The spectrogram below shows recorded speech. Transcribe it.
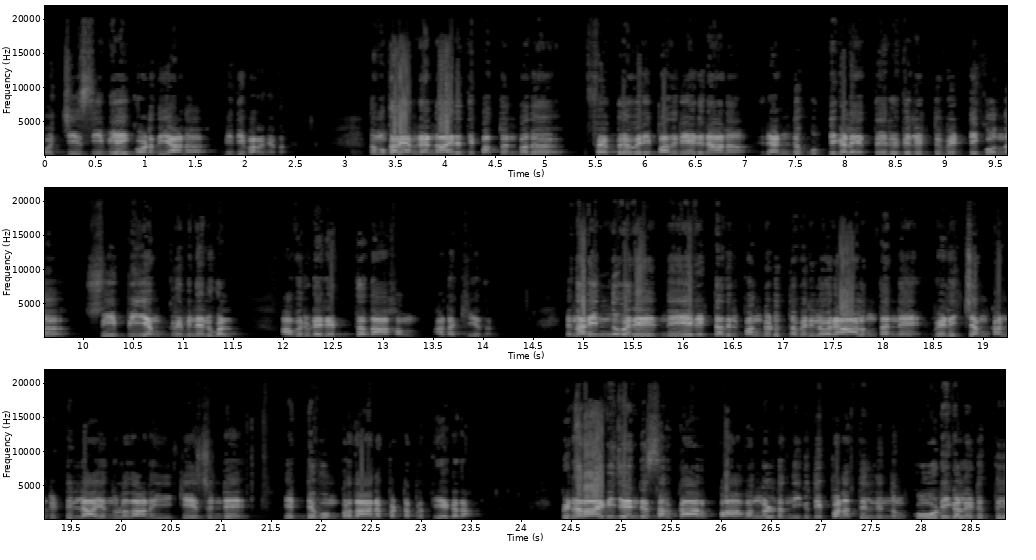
കൊച്ചി സി ബി ഐ കോടതിയാണ് വിധി പറഞ്ഞത്. നമുക്കറിയാം രണ്ടായിരത്തി പത്തൊൻപത് ഫെബ്രുവരി പതിനേഴിനാണ് രണ്ട് കുട്ടികളെ തെരുവിലിട്ട് വെട്ടിക്കൊന്ന് സി പി എം ക്രിമിനലുകൾ അവരുടെ രക്തദാഹം അടക്കിയത്. എന്നാൽ ഇന്നുവരെ നേരിട്ടതിൽ പങ്കെടുത്തവരിൽ ഒരാളും തന്നെ വെളിച്ചം കണ്ടിട്ടില്ല എന്നുള്ളതാണ് ഈ കേസിന്റെ ഏറ്റവും പ്രധാനപ്പെട്ട പ്രത്യേകത. പിണറായി വിജയന്റെ സർക്കാർ പാവങ്ങളുടെ നികുതിപ്പണത്തിൽ നിന്നും കോടികൾ എടുത്ത്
